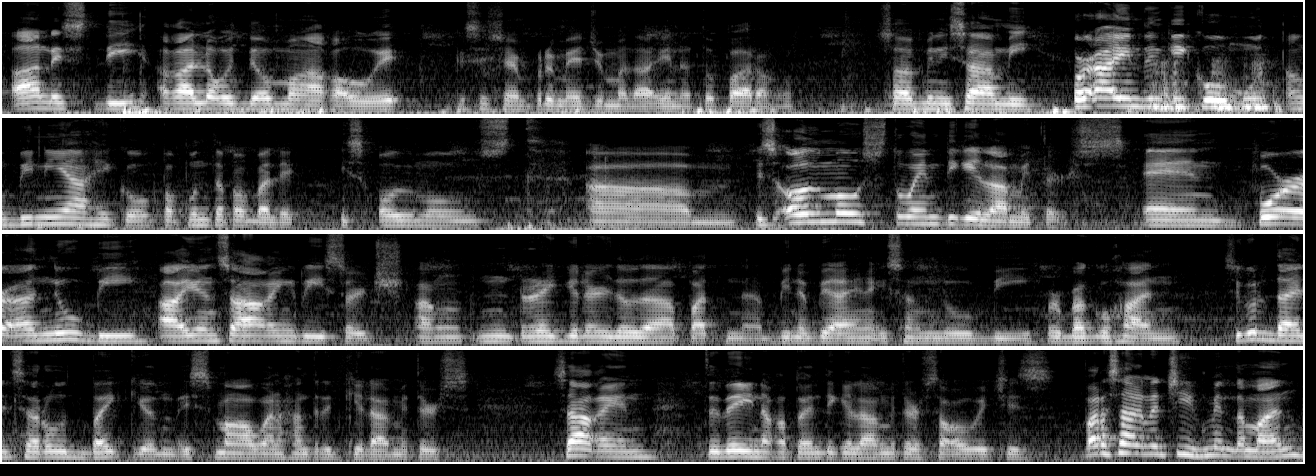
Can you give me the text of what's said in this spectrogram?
Honestly, akala ko hindi ako makakauwi. Kasi syempre medyo malayo na to parang sabi ni Sammy. Or ayon din kay Kumut, ang biniyahe ko papunta pabalik is almost um, is almost 20 kilometers. And for a newbie, ayon sa aking research, ang regular daw dapat na binabiyahe ng isang newbie or baguhan, siguro dahil sa road bike yun, is mga 100 kilometers. Sa akin, today naka 20 kilometers ako which is para sa akin achievement naman.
